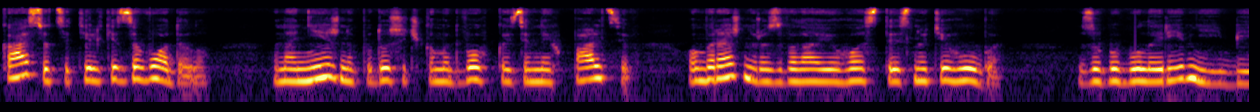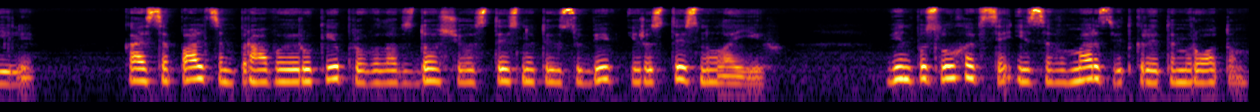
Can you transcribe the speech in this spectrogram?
Касю це тільки заводило. Вона ніжно, подушечками двох вказівних пальців, обережно розвела його стиснуті губи. Зуби були рівні й білі. Кася пальцем правої руки провела вздовж його стиснутих зубів і розтиснула їх. Він послухався і завмер з відкритим ротом.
